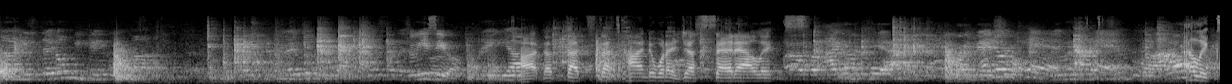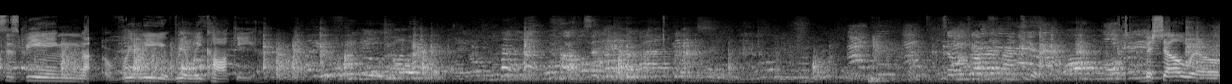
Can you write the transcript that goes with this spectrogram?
and if they don't behave, we're not. two. Three zero. Uh, that, that's that's kind of what I just said, Alex. I don't care. I don't care. Alex is being really, really cocky. So who's going to round two? Michelle will. No. Kayla's playing. No. I'm not playing. Why do you have a thing on your will.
